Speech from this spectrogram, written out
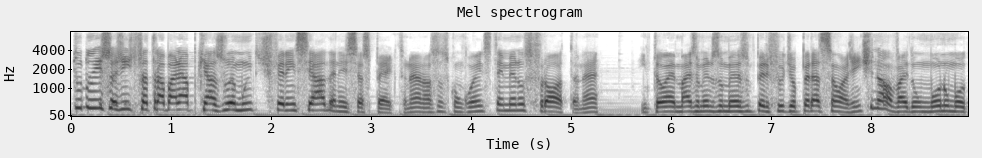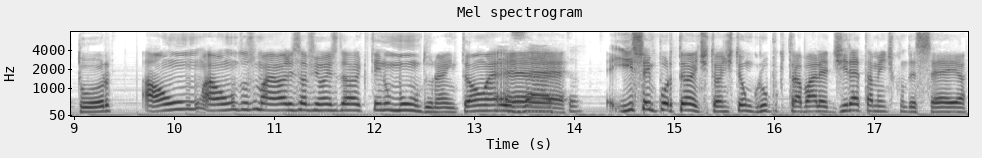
Tudo isso a gente precisa trabalhar porque a Azul é muito diferenciada nesse aspecto, né? Nossas concorrentes têm menos frota, né? Então é mais ou menos o mesmo perfil de operação. A gente não, vai de um monomotor a um, a um dos maiores aviões da, que tem no mundo, né? Então é, é, isso é importante. Então a gente tem um grupo que trabalha diretamente com o DCEA,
